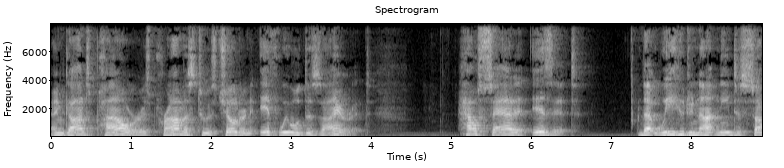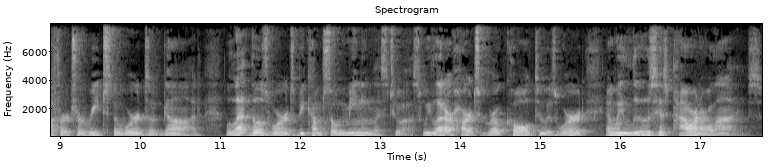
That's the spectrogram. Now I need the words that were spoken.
And God's power is promised to his children if we will desire it. How sad is it that we who do not need to suffer to reach the words of God let those words become so meaningless to us. We let our hearts grow cold to his word and we lose his power in our lives.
